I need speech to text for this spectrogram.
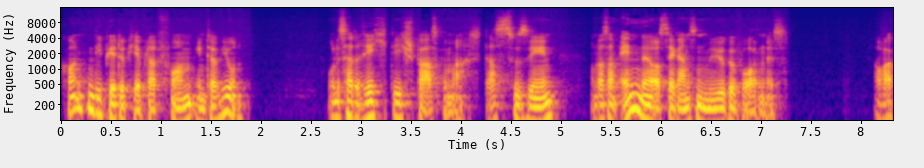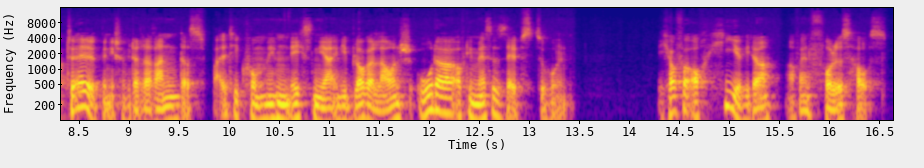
konnten die Peer-to-Peer-Plattform interviewen. Und es hat richtig Spaß gemacht, das zu sehen und was am Ende aus der ganzen Mühe geworden ist. Auch aktuell bin ich schon wieder daran, das Baltikum im nächsten Jahr in die Blogger Lounge oder auf die Messe selbst zu holen. Ich hoffe auch hier wieder auf ein volles Haus.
